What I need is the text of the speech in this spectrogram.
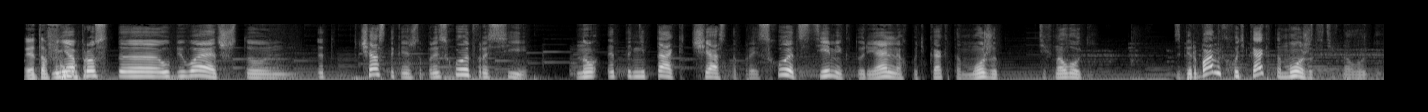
Это фу. меня просто убивает, что это часто, конечно, происходит в России, но это не так часто происходит с теми, кто реально хоть как-то может в технологии. Сбербанк хоть как-то может в технологии.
